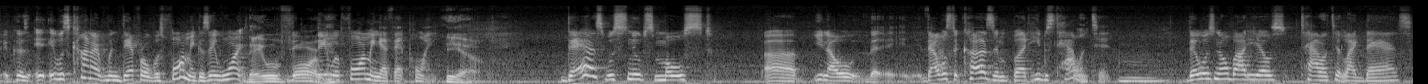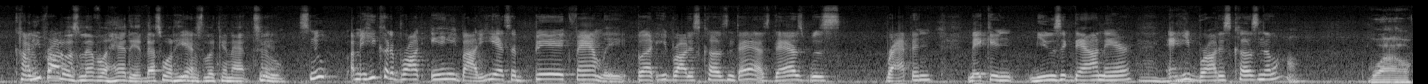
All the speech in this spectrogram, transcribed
because it, it was kind of when Death Row was forming because they weren't. They were They, forming. were forming at that point. Yeah. Daz was Snoop's most, uh, you know, th- that was the cousin, but he was talented. There was nobody else talented like Daz. And he probably was level headed. That's what he Yeah. was looking at too. yeah. Snoop, I mean, he could have brought anybody. He has a big family, but he brought his cousin Daz. Daz was rapping, making music down there, and he brought his cousin along. Wow.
